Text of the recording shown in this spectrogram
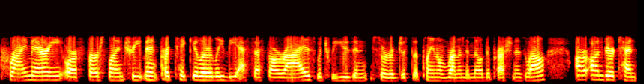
primary or first line treatment, particularly the SSRIs, which we use in sort of just the plain old run of the mill depression as well, are under 10%.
